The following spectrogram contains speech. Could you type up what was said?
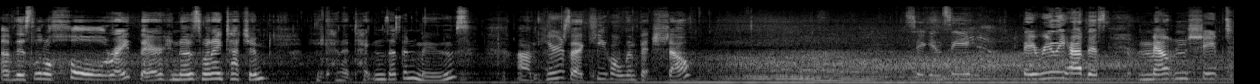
of this little hole right there. And notice when I touch him, he kind of tightens up and moves. Um, here's a keyhole limpet shell. So you can see they really have this mountain-shaped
